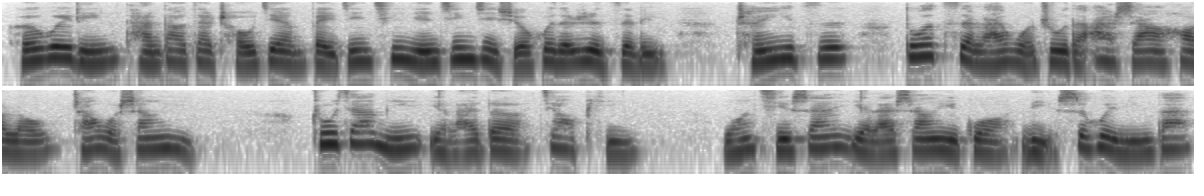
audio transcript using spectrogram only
何威林谈到，在筹建北京青年经济学会的日子里，陈一之多次来我住的二十二号楼找我商议，朱家明也来的较频，王岐山也来商议过理事会名单。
